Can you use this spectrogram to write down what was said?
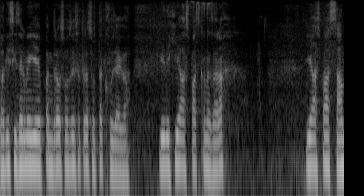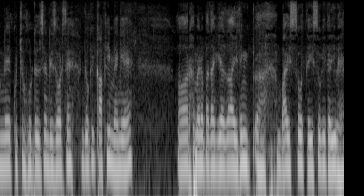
बाकी सीज़न में ये पंद्रह सौ से सत्रह सौ तक हो जाएगा। ये देखिए आसपास का नज़ारा। ये आसपास सामने कुछ होटल्स एंड रिजॉर्ट्स हैं, जो कि काफ़ी महँगे हैं। और मैंने पता किया था आई थिंक बाईस सौ, तेईस सौ के करीब है।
